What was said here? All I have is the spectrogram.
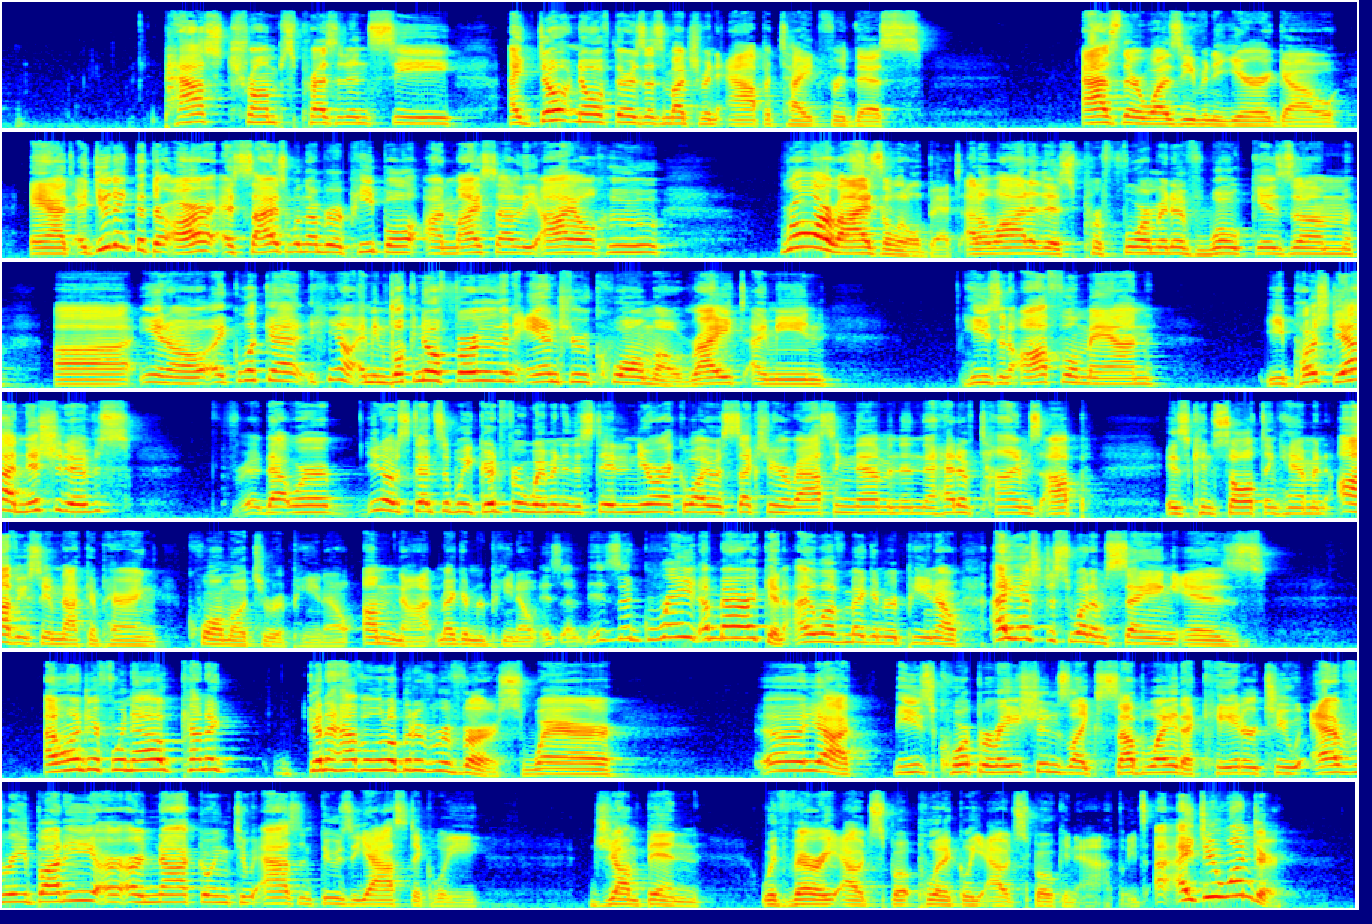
past Trump's presidency, I don't know if there's as much of an appetite for this as there was even a year ago. And I do think that there are a sizable number of people on my side of the aisle who roll our eyes a little bit at a lot of this performative wokeism. Uh, you know, like look at, you know, I mean, look no further than Andrew Cuomo, right? I mean, he's an awful man. He pushed, yeah, initiatives that were, you know, ostensibly good for women in the state of New York while he was sexually harassing them. And then the head of Time's Up is consulting him. And obviously, I'm not comparing Cuomo to Rapinoe. I'm not. Megan Rapinoe is a, is a great American. I love Megan Rapinoe. I guess just what I'm saying is, I wonder if we're now kind of gonna have a little bit of reverse where, uh, yeah, these corporations like Subway that cater to everybody are, are not going to as enthusiastically jump in with very outspo- politically outspoken athletes. I, I do wonder.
